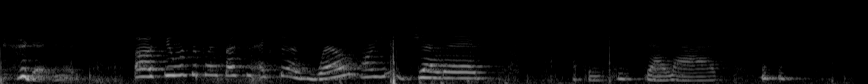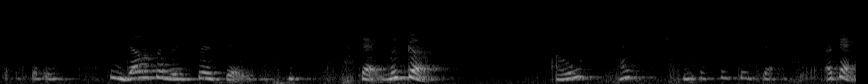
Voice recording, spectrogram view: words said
okay, anyways. Uh, she wants to play Fashion Extra as well. Are you jealous? She's jealous. she's jealous of his sissy. okay, let's go. Oh my you freaking for Okay.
